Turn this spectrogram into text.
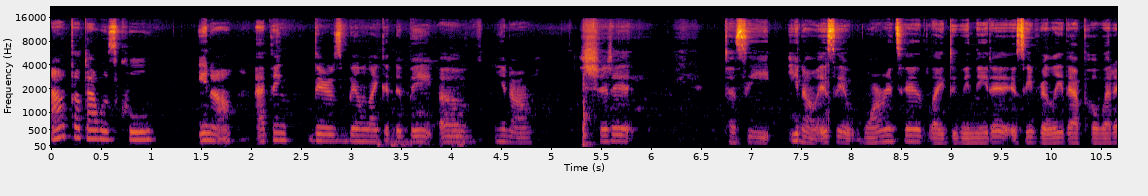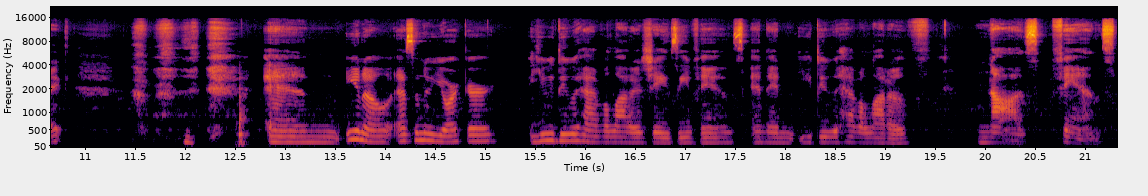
I thought that was cool. You know, I think there's been like a debate of, you know, should it, does he, you know, is it warranted? Like, do we need it? Is he really that poetic? and, you know, as a New Yorker, you do have a lot of Jay Z fans, and then you do have a lot of Nas fans.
